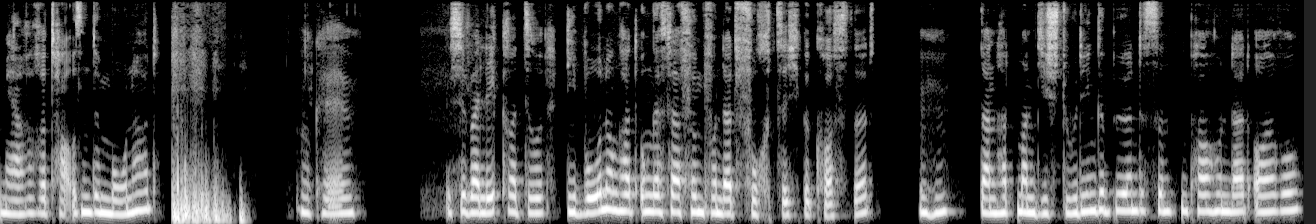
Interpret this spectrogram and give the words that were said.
mehrere tausend im Monat. Okay. Ich überlege gerade so, die Wohnung hat ungefähr 550 gekostet. Mhm. Dann hat man die Studiengebühren, das sind ein paar hundert Euro.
